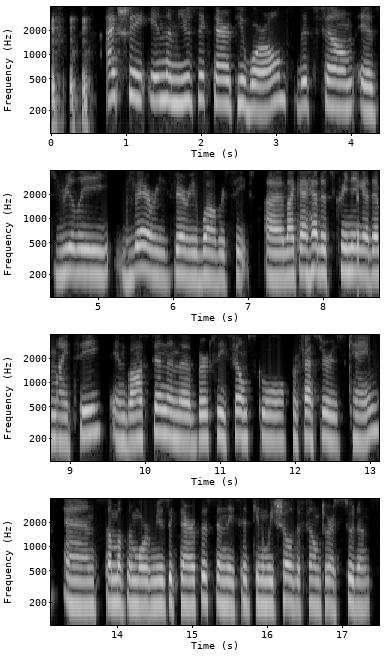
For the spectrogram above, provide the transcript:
Actually, in the music therapy world, this film is really very, very well received. Uh, like I had a screening at MIT in Boston, and the Berkeley Film School professors came, and some of them were music therapists, and they said, "Can we show the film to our students?"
